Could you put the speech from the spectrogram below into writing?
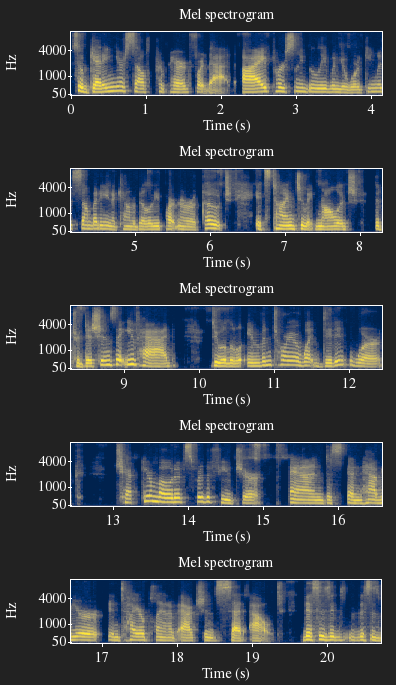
So, getting yourself prepared for that. I personally believe when you're working with somebody, an accountability partner or a coach, it's time to acknowledge the traditions that you've had, do a little inventory of what didn't work, check your motives for the future, and, and have your entire plan of action set out. This is this is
